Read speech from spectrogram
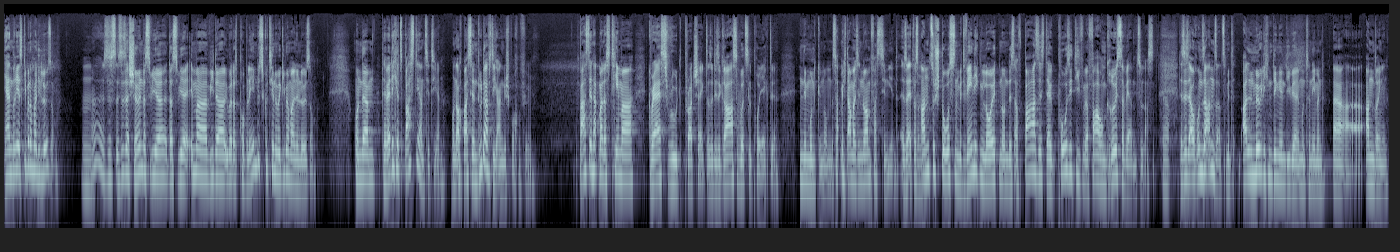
ja Andreas, gib mir doch mal die Lösung. Hm. Ja, es, ist, es ist ja schön, dass wir, dass wir immer wieder über das Problem diskutieren, aber gib mir mal eine Lösung. Und ähm, da werde ich jetzt Bastian zitieren. Und auch Bastian, du darfst dich angesprochen fühlen. Bastian hat mal das Thema Grassroot Project, also diese Graswurzelprojekte, in den Mund genommen. Das hat mich damals enorm fasziniert. Also etwas anzustoßen mit wenigen Leuten und es auf Basis der positiven Erfahrung größer werden zu lassen. Ja. Das ist ja auch unser Ansatz mit allen möglichen Dingen, die wir im Unternehmen äh, anbringen.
